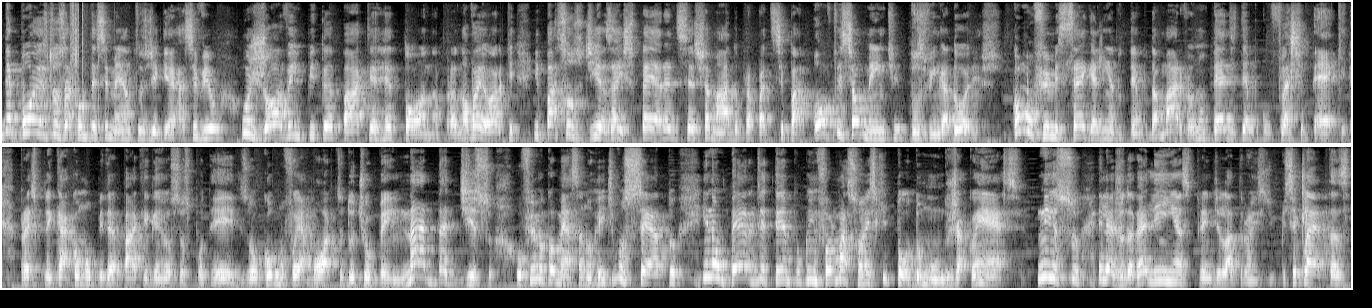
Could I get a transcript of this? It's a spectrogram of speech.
depois dos acontecimentos de Guerra Civil, o jovem Peter Parker retorna para Nova York e passa os dias à espera de ser chamado para participar oficialmente dos Vingadores. Como o filme segue a linha do tempo da Marvel, não perde tempo com flashback para explicar como Peter Parker ganhou seus poderes ou como foi a morte do tio Ben, nada disso. O filme começa no ritmo certo e não perde tempo com informações que todo mundo já conhece. Nisso, ele ajuda velhinhas, prende ladrões de bicicletas,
